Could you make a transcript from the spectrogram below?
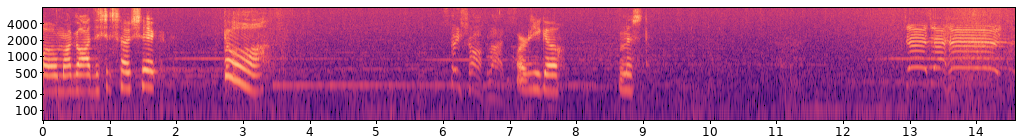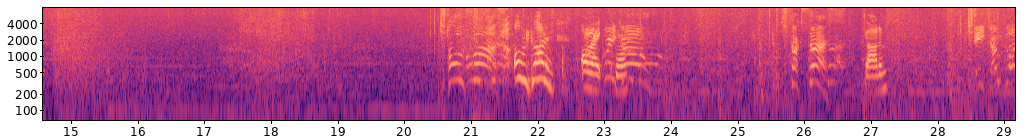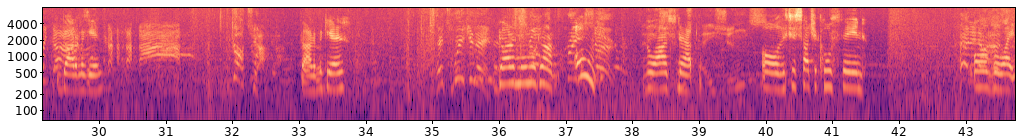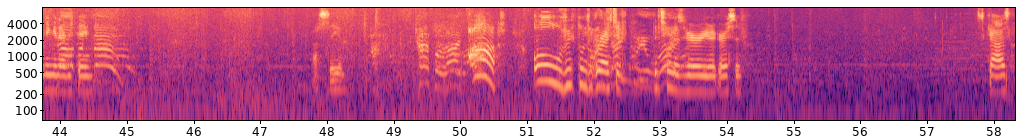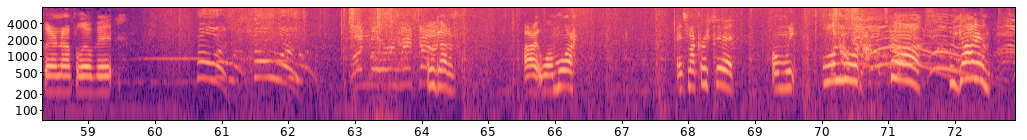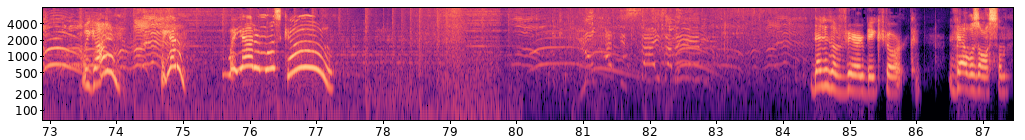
Oh my god, this is so sick. Oh, Stay sharp, lads. where did he go? Missed. Dead ahead! Hold fast! Oh, we got him. All right, We come on. go! Success! Got him. He don't like that! Got him again. Gotcha! Got him again. It's weakening! Got him one more time. Oh, the line snap. Oh, this is such a cool scene. All the us. lightning and everything. I see him. Careful, lads! Ah! Oh, this one's aggressive. This one is very aggressive. Sky's clearing up a little bit. Forward! Forward! One more and we're done! We got him. Alright, one more. It's my crusade. Only one more. Ah, we got him. We got him. We got him. We got him. Let's go. Look at the size of him! That is a very big shark. That was awesome.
